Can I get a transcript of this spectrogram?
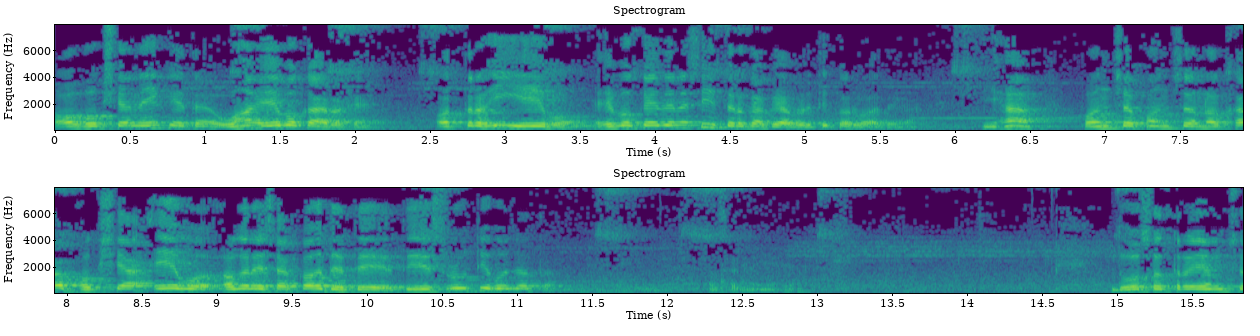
अभक्ष्या नहीं कहता है, वहाँ एवकार है। अत्र ही एव। एव कह देने से इतर का व्यावृत्ति करवा देगा। यहाँ पंच पंच नखा भक्ष्या एव। अगर ऐसा कह देते तो ये श्रुति हो जाता। ऐसा नहीं है। दोष त्रयम च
